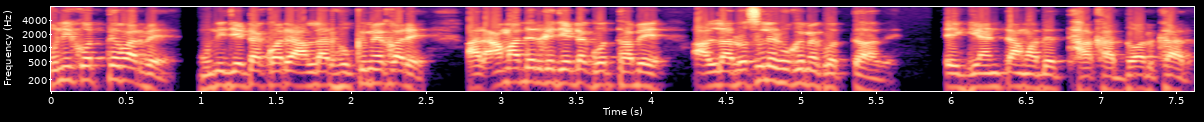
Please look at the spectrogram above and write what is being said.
উনি করতে পারবে। উনি যেটা করে আল্লাহর হুকুমে করে, আর আমাদেরকে যেটা করতে হবে, আল্লাহ রসুলের হুকুমে করতে হবে। এই জ্ঞানটা আমাদের থাকা দরকার।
